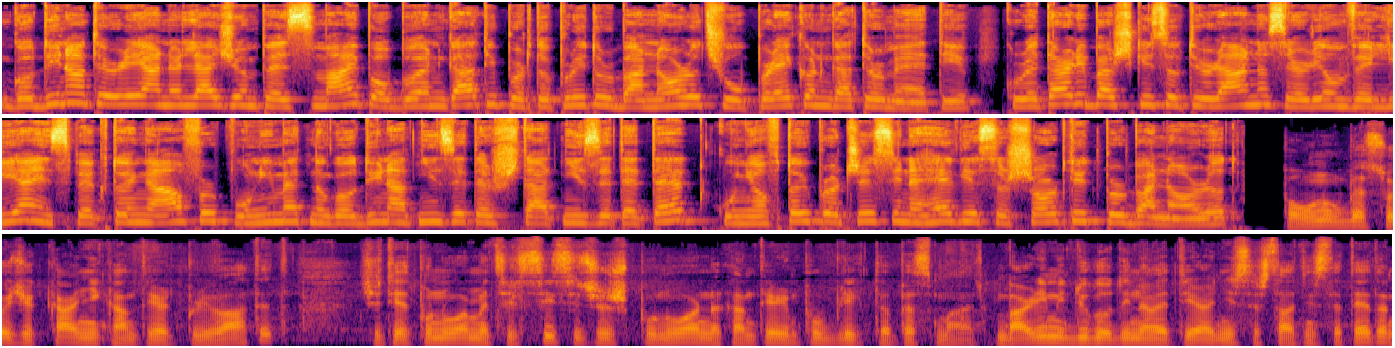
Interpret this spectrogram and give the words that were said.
Godinat e reja në lagjen pesë Maj po bëhen gati për të pritur banorët që u prekën nga tërmeti. Kryetari i Bashkisë së Tiranës, Erion Veliaj, inspektoi nga afër punimet në godinat njëzet e shtatë, njëzet e tetë, ku njoftoi procesin e hedhjes së shortit për banorët. Po unë nuk besoj që ka një kantier të privatit që të jetë punuar me cilësi siç është punuar në kantierin publik të pesë Majit. Mbarimi i dy godinave të tjera, njëzet e shtatë, njëzet e tetë,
